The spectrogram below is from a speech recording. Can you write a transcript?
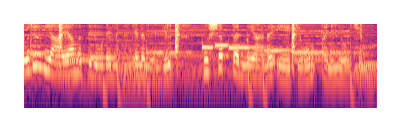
ഒരു വ്യായാമത്തിലൂടെ ലഭിക്കണമെങ്കിൽ പുഷപ്പ് തന്നെയാണ് ഏറ്റവും അനുയോജ്യം.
